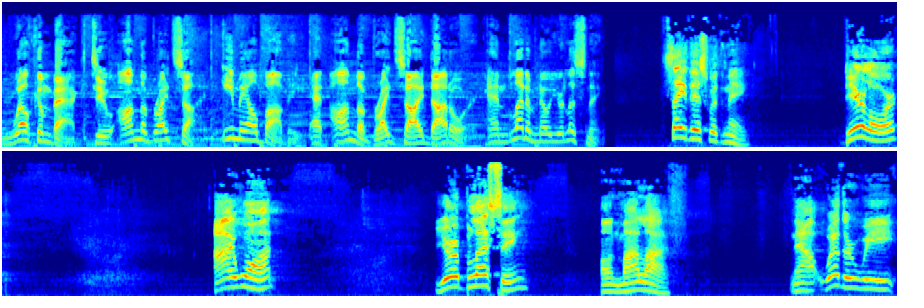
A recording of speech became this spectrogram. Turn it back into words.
Welcome back to On the Bright Side. Email Bobby at onthebrightside.org and let him know you're listening. Say this with me Dear Lord, I want your blessing on my life. Now, whether we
